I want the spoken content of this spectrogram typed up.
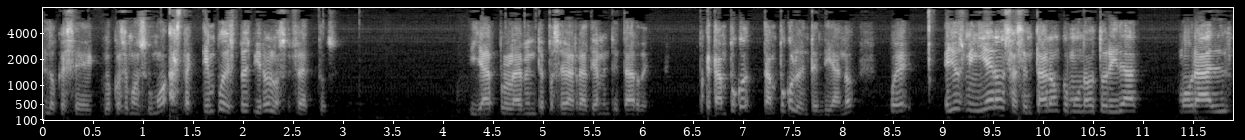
lo que se, lo que se consumó hasta tiempo después vieron los efectos. Y ya probablemente pues era relativamente tarde. Porque tampoco, tampoco lo entendían, ¿no? Pues ellos vinieron, se asentaron como una autoridad moral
